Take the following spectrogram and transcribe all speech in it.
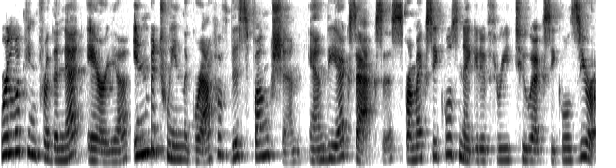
We're looking for the net area in between the graph of this function and the x-axis from x equals negative 3 to x equals 0.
